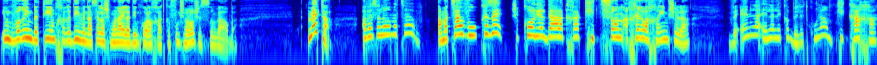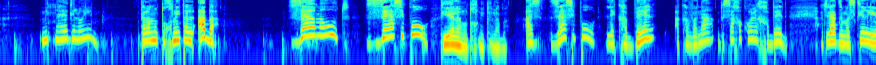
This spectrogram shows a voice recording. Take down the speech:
עם גברים דתיים, חרדים, ונעשה לה שמונה ילדים כל אחת, כפול שלוש, עשרים וארבע. מתה. אבל זה לא המצב. המצב הוא כזה, שכל ילדה לקחה קיצון אחר לחיים שלה, ואין לה אלא לקבל את כולם, כי ככה מתנהג אלוהים. הייתה לנו תוכנית על אבא. זה המהות, זה הסיפור. תהיה לנו תוכנית על אבא. אז זה הסיפור, לקבל, הכוונה בסך הכל לכבד. את יודעת, זה מזכיר לי,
